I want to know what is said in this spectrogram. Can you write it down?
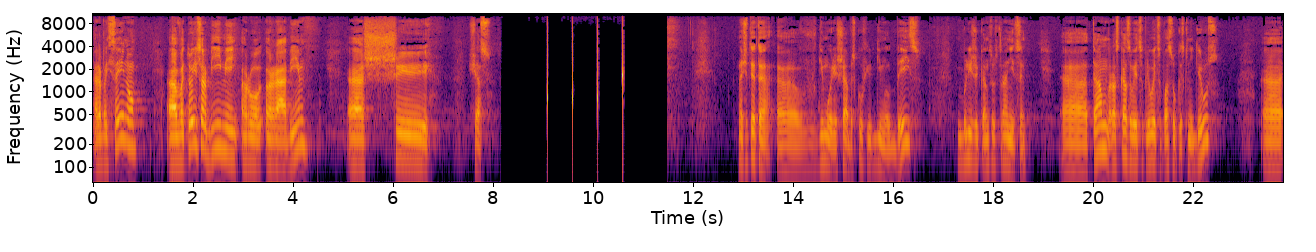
Рабисейну э, в той сарбимей Раби э, Ши... Сейчас. Значит, это в Геморе Шабас Куфьют Гимл Бейс, ближе к концу страницы – Э, там рассказывается, приводится посук из книги Рус, э,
